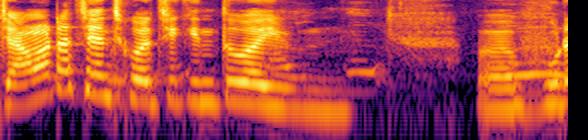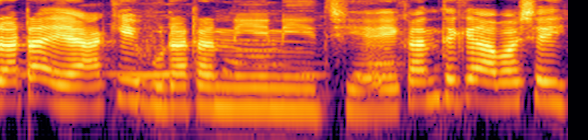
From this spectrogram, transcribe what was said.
জামাটা চেঞ্জ করেছি কিন্তু ওই হুডাটা একই হুডাটা নিয়ে নিয়েছি। এখান থেকে আবার সেই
